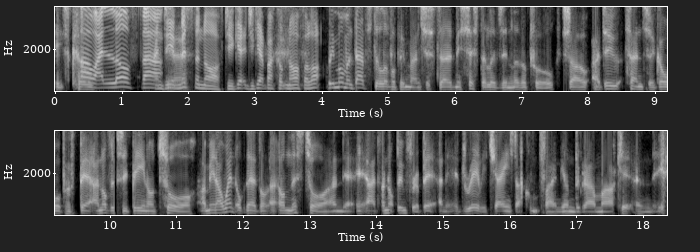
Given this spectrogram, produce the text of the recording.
It's oh, cool. Oh, I love that. and do you Yeah. miss the north? Do you get do you get back up north a lot? My mum and dad still live up in Manchester. My sister lives in Liverpool. So I do tend to go up a bit. And obviously, being on tour, I mean, I went up there uh, on this tour and it, I'd not been for a bit and it had really changed. I couldn't find the underground market and it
